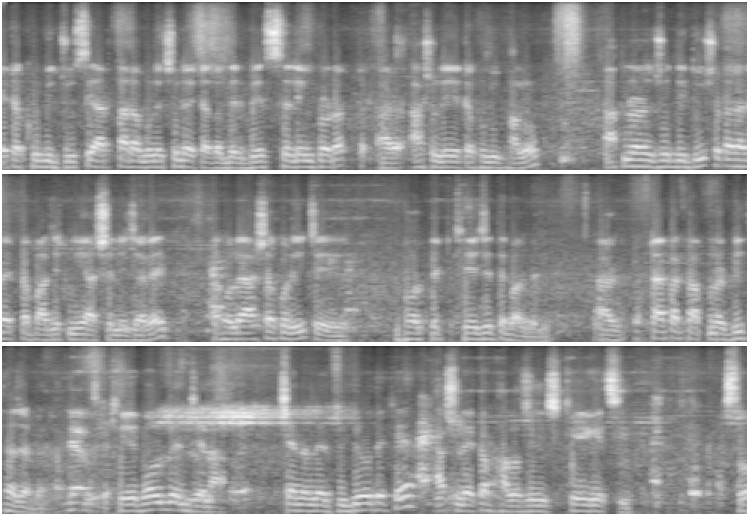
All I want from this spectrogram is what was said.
এটা খুবই জুসি আর তারা বলেছিল এটা তাদের বেস্ট সেলিং প্রোডাক্ট আর আসলে এটা খুবই ভালো। আপনারা যদি দুইশো টাকার একটা বাজেট নিয়ে আসেন এই জায়গায়, তাহলে আশা করি যে ভরপেট খেয়ে যেতে পারবেন। আর টাকাটা আপনার বৃথা যাবে না। খেয়ে বলবেন যে না চ্যানেলের ভিডিও দেখে আসলে একটা ভালো জিনিস খেয়ে গেছি। সো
